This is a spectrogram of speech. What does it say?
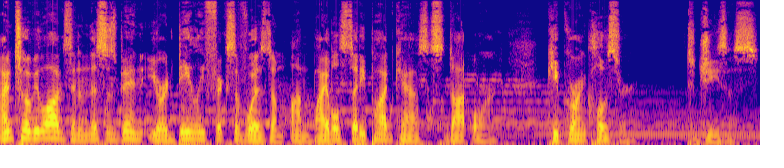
I'm Toby Logsdon, and this has been your daily fix of wisdom on BibleStudyPodcasts.org. Keep growing closer to Jesus.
